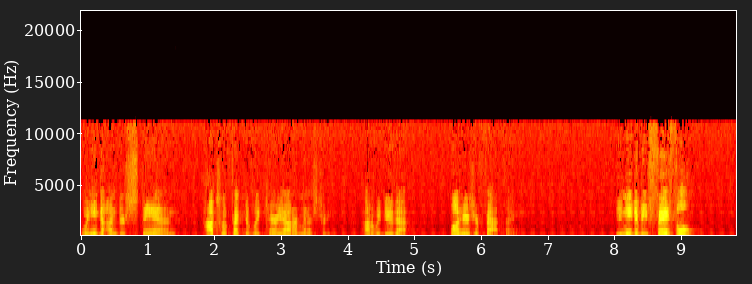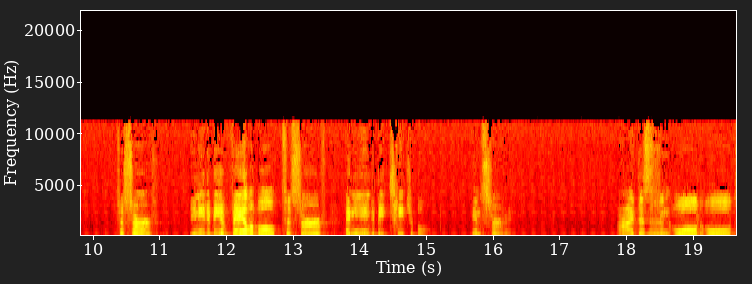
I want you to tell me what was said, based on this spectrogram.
We need to understand how to effectively carry out our ministry. How do we do that? Well, here's your fat thing. You need to be faithful to serve. You need to be available to serve. And you need to be teachable in serving. All right? This is an old, old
